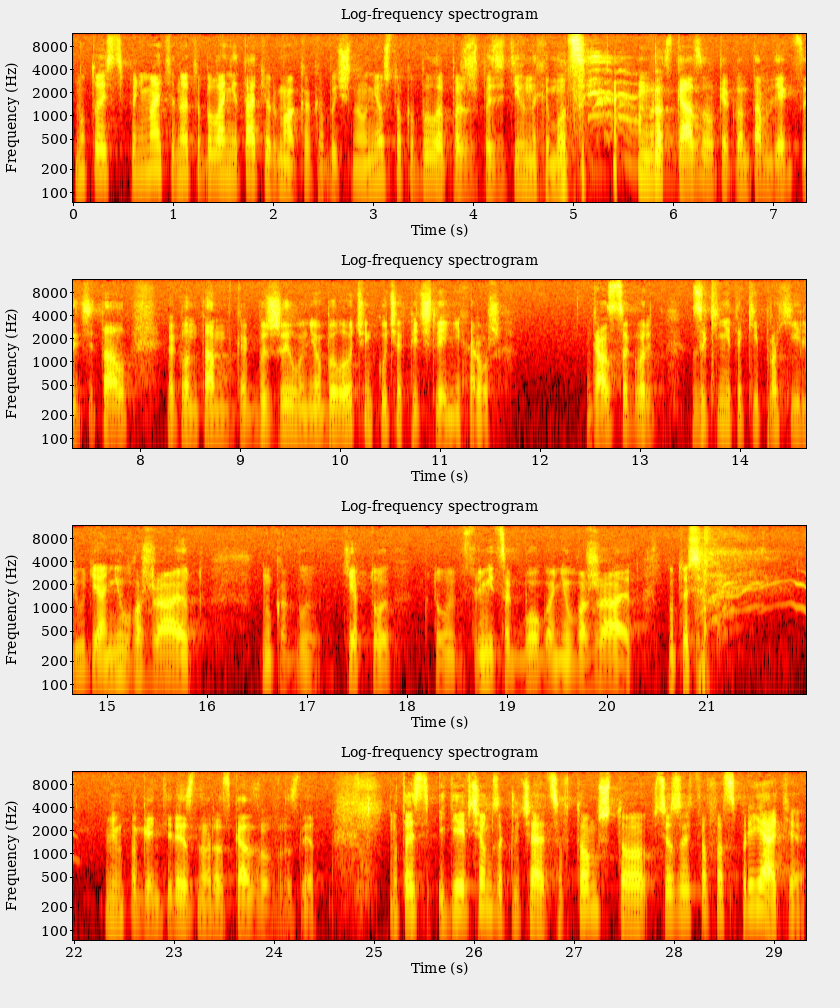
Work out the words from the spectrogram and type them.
Ну, то есть, понимаете, но это была не та тюрьма, как обычно. У него столько было позитивных эмоций. Он рассказывал, как он там лекции читал, как он там как бы жил. У него было очень куча впечатлений хороших. Оказывается, говорит, зыки не такие плохие люди, они уважают, ну, как бы, тех, кто, кто стремится к Богу, они уважают. Ну, то есть, немного интересного рассказывал после этого. Ну, то есть, идея в чем заключается? В том, что все зависит от восприятия.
